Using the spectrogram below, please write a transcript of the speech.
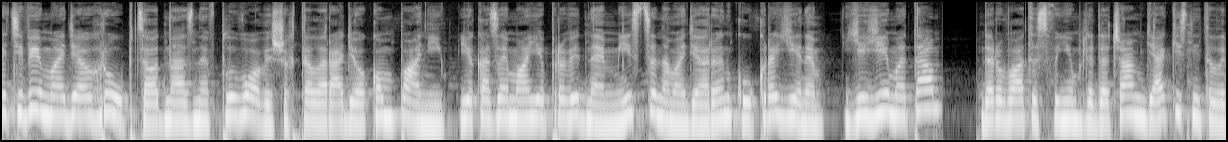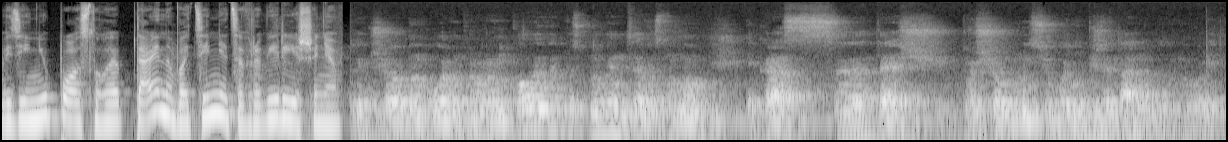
ITV Media Group – це одна з найвпливовіших телерадіокомпаній, яка займає провідне місце на медіаринку України. Її мета дарувати своїм глядачам якісні телевізійні послуги та інноваційні цифрові рішення. Якщо ми говоримо про ранковий випуск новин, це в основному якраз е, те, що- про що ми сьогодні більш детально будемо говорити.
